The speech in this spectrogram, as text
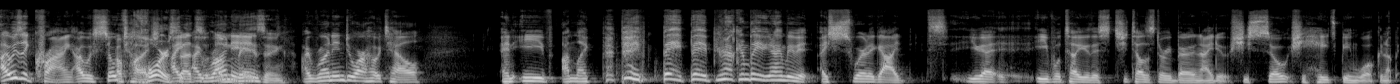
I was like crying. I was so Of touched. course, I, that's I run amazing. In, I run into our hotel. And Eve, I'm like, babe, babe, babe, you're not gonna believe it. You're not gonna believe it. I swear to God, you got, Eve will tell you this. She tells the story better than I do. She's so she hates being woken up,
